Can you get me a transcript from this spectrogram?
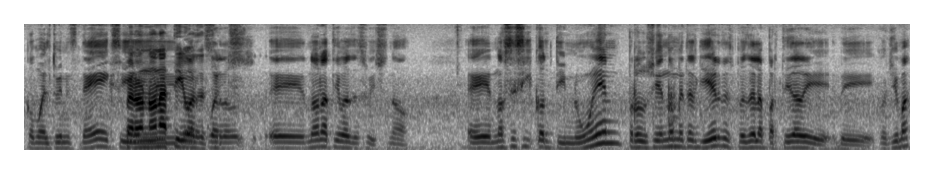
como el Twin Snakes. Y, Pero no nativas de recuerdo- Switch. eh, no nativas de Switch, no. Eh, no sé si continúen produciendo Metal Gear después de la partida de, de Kojima.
